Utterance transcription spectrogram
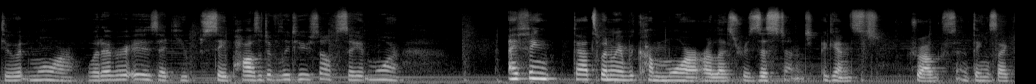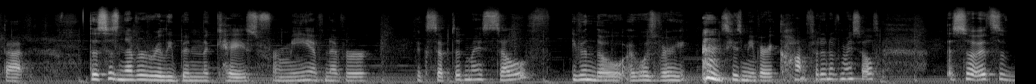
do it more. Whatever it is that you say positively to yourself, say it more. I think that's when we become more or less resistant against drugs and things like that. This has never really been the case for me. I've never accepted myself, even though I was very, excuse me, very confident of myself. So it's a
